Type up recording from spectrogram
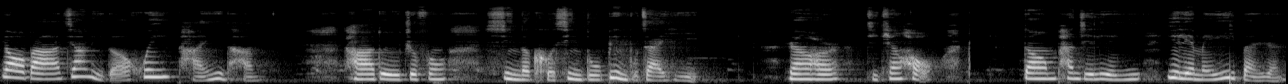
要把家里的灰弹一弹。他对这封信的可信度并不在意。然而几天后，当潘杰列伊·叶列梅伊本人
